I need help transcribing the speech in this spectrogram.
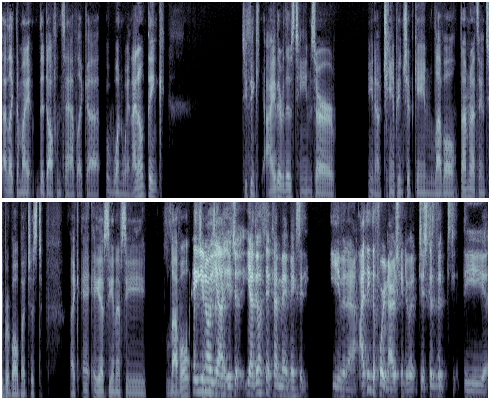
I like the my the Dolphins to have like a one win. I don't think. Do you think either of those teams are, you know, championship game level? I'm not saying Super Bowl, but just like AFC NFC level. You know, yeah, yeah. The only thing that kind of makes it even. I think the 49ers can do it just because the the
